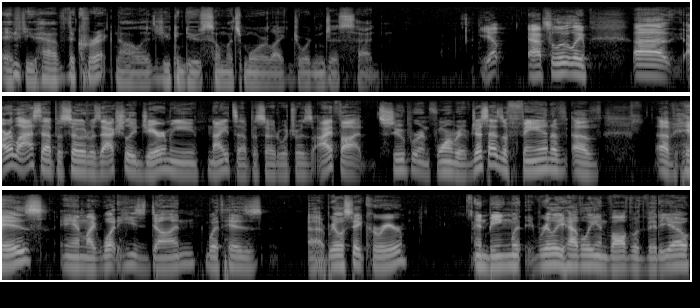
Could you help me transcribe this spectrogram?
if you have the correct knowledge, you can do so much more, like Jordan just said. Yep, absolutely. Uh, our last episode was actually Jeremy Knight's episode, which was I thought super informative. Just as a fan of of of his and like what he's done with his uh, real estate career and being with, really heavily involved with video,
